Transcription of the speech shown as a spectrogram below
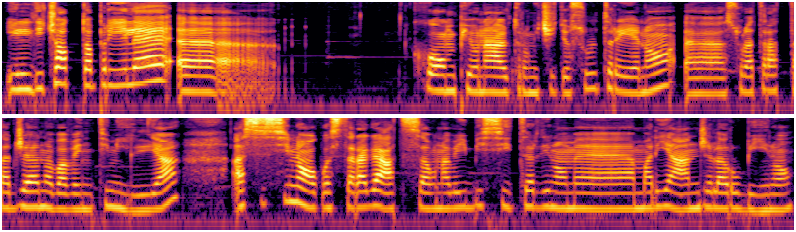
Il 18 aprile eh, compie un altro omicidio sul treno, eh, sulla tratta Genova-Ventimiglia. Assassinò questa ragazza, una babysitter di nome Mariangela Rubino.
